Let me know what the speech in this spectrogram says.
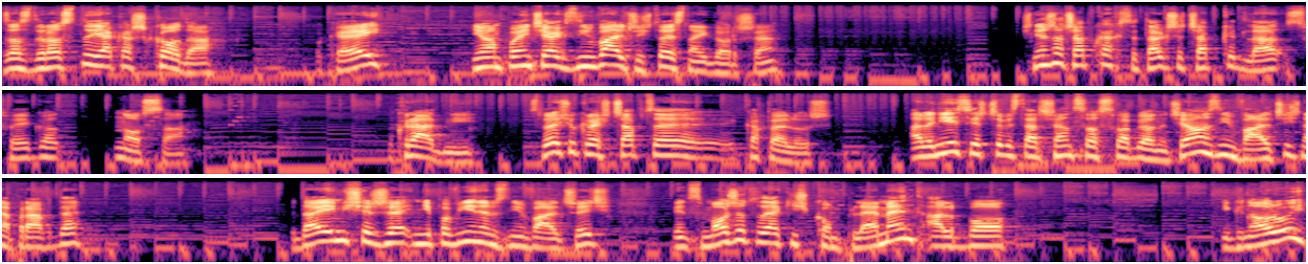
Zazdrosny, jaka szkoda. Okej. Nie mam pojęcia jak z nim walczyć, to jest najgorsze. Śnieżna czapka chce także czapkę dla swojego nosa. Ukradnij. Spróbuj ukraść czapce y, kapelusz. Ale nie jest jeszcze wystarczająco osłabiony. Czy ja mam z nim walczyć, naprawdę? Wydaje mi się, że nie powinienem z nim walczyć, więc może to jakiś komplement albo... Ignoruj?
